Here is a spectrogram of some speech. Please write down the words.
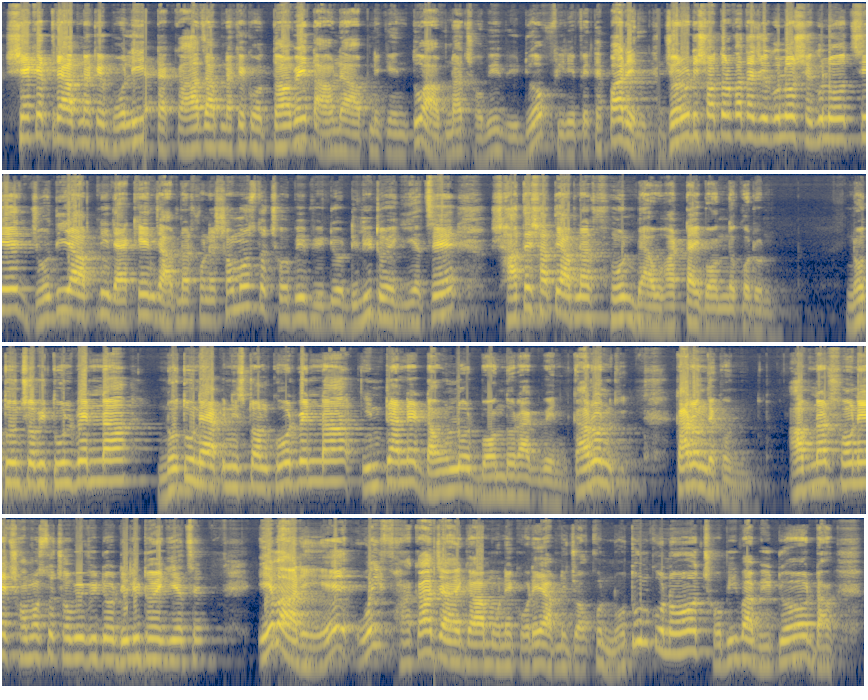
সেক্ষেত্রে আপনাকে বলি, একটা কাজ আপনাকে করতে হবে, তাহলে আপনি কিন্তু আপনার ছবি ভিডিও ফিরে পেতে পারেন। জরুরি সতর্কতা যেগুলো, সেগুলো হচ্ছে, যদি আপনি দেখেন যে আপনার ফোনের সমস্ত ছবি ভিডিও ডিলিট হয়ে গিয়েছে, সাথে সাথে আপনার ফোন ব্যবহারটাই বন্ধ করুন। নতুন ছবি তুলবেন না নতুন অ্যাপ ইনস্টল করবেন না ইন্টারনেট ডাউনলোড বন্ধ রাখবেন। কারণ কি? কারণ দেখুন, আপনার ফোনে সমস্ত ছবি ভিডিও ডিলিট হয়ে গিয়েছে। এবারে ওই ফাঁকা জায়গা মনে করে আপনি যখন নতুন কোনো ছবি বা ভিডিও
